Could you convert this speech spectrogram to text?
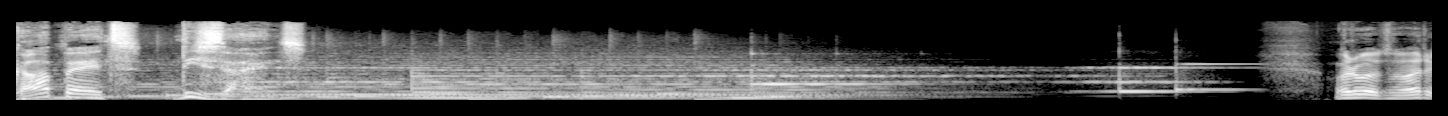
Kāpēc dizains? Varbūt var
